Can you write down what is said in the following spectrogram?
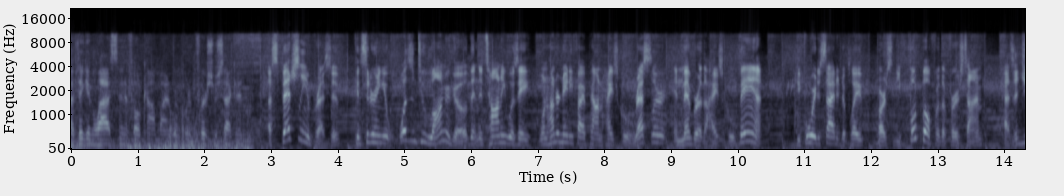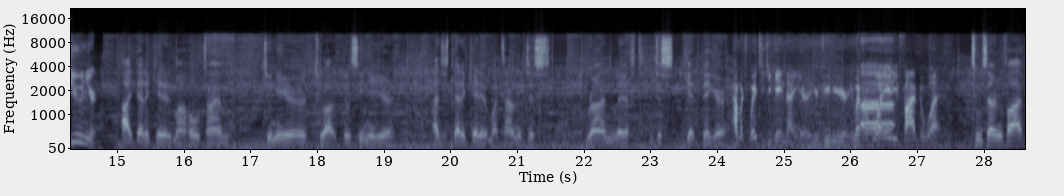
I think in the last NFL Combine we put him first or second. Especially impressive, considering it wasn't too long ago that Netane was a 185-pound high school wrestler and member of the high school band before he decided to play varsity football for the first time as a junior. I dedicated my whole time, junior year throughout the senior year. I just dedicated my time to just run, lift, and just get bigger. How much weight did you gain that year, your junior year? You went from uh, 185 to what? 275.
